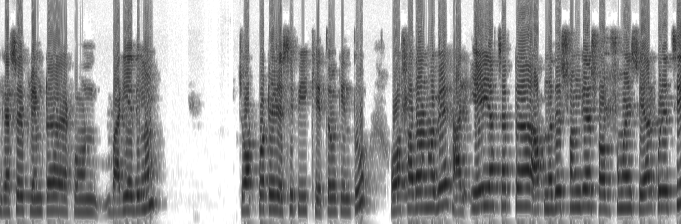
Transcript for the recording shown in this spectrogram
গ্যাসের ফ্লেমটা এখন বাড়িয়ে দিলাম। চটপটে রেসিপি খেতেও কিন্তু অসাধারণ হবে। আর এই আচারটা আপনাদের সঙ্গে সব সময় শেয়ার করেছি।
